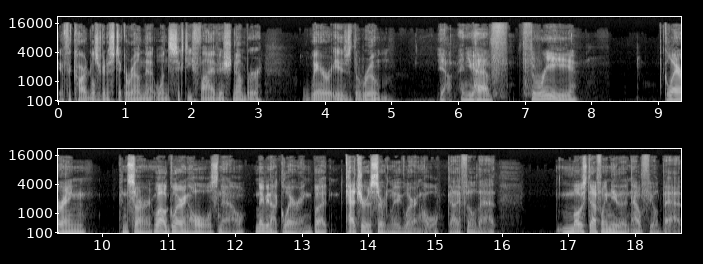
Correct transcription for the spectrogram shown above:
if the Cardinals are going to stick around that 165-ish number, where is the room?" Yeah, and you have three glaring concern. Well, glaring holes now. Maybe not glaring, but catcher is certainly a glaring hole. Got to fill that. Most definitely need an outfield bat.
